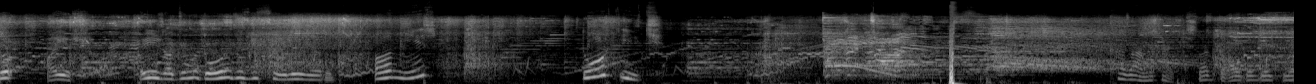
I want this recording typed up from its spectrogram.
Do Hayır. Hayır adını doğru düzgün söylemiyorum. Amir 4 ilk. Kazandık arkadaşlar. Dalga geçme.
